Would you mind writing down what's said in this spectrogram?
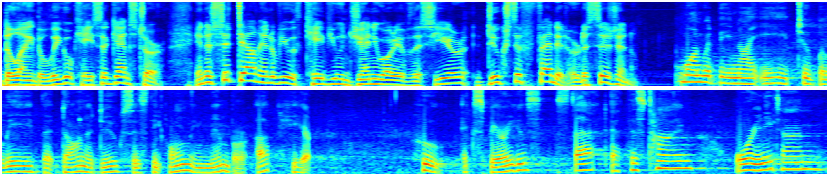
delaying the legal case against her. In a sit-down interview with KVUE in January of this year, Dukes defended her decision. One would be naive to believe that Dawnna Dukes is the only member up here who experienced that at this time or any time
